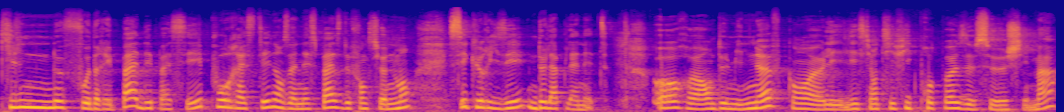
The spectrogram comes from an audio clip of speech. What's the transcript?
qu'il ne faudrait pas dépasser pour rester dans un espace de fonctionnement sécurisé de la planète. Or, en 2009, quand les scientifiques scientifique propose ce schéma,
